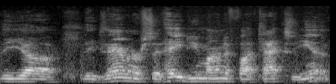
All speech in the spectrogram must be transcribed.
the uh, the examiner said, "Hey, do you mind if I taxi in?"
